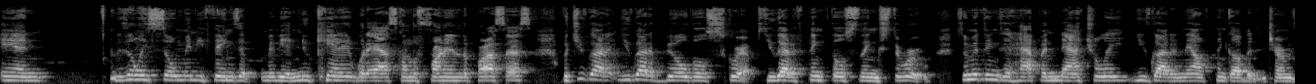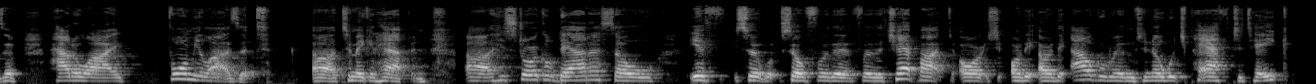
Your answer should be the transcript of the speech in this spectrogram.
and there's only so many things that maybe a new candidate would ask on the front end of the process but you got to you got to build those scripts. You got to think those things through. Some of the things that happen naturally you've got to now think of it in terms of how do i formalize it uh, to make it happen. Uh, historical data so if so so for the for the chatbot or or the or the algorithm to know which path to take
